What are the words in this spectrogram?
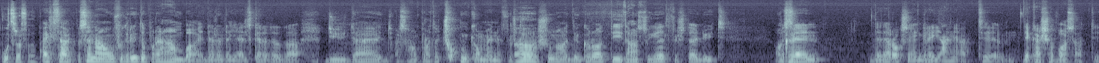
ostraffad? Exakt. Och sen när hon fick reda på det, han bara jag älskar det där. Du, det här. Alltså han pratade tjockt mycket om henne, förstår du? Shunon hade gråtit, han såg helt förstörd ut. Och Okej. sen, det där är också en grej yani, att eh, det kanske var så att eh,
